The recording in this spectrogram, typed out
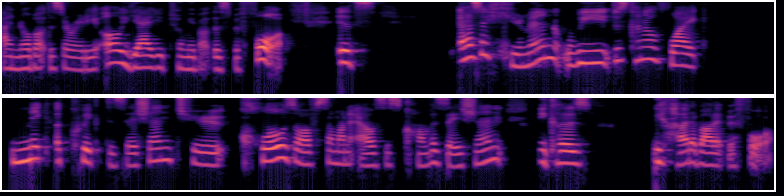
I know about this already. Oh yeah, you told me about this before. It's, as a human, we just kind of like make a quick decision to close off someone else's conversation because we heard about it before.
